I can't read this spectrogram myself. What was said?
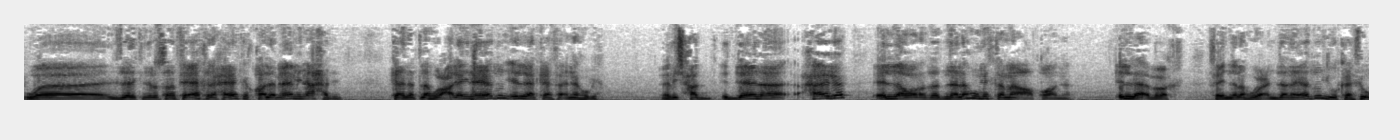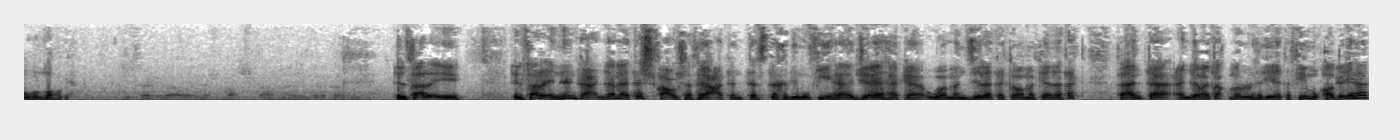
ولذلك النبي صلى الله عليه وسلم في آخر حياته قال ما من أحد كانت له علينا يد إلا كافأناه بها. ما فيش حد إدانا حاجة إلا ورددنا له مثل ما أعطانا. إلا أبا بكر. فإن له عندنا يد يكافئه الله بها. الفرق إيه؟ الفرق إن أنت عندما تشفع شفاعة تستخدم فيها جاهك ومنزلتك ومكانتك فأنت عندما تقبل الهدية في مقابلها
